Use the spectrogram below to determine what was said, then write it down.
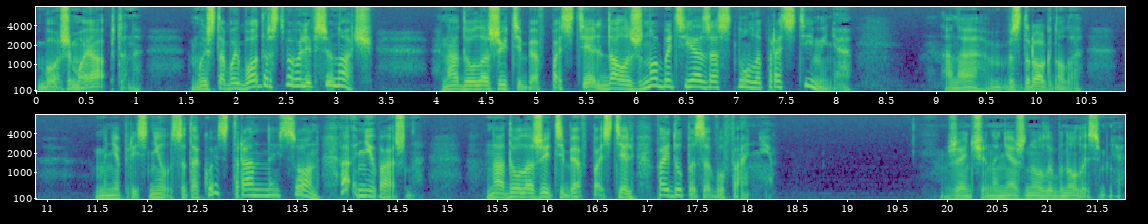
«Боже мой, Аптон, мы с тобой бодрствовали всю ночь. Надо уложить тебя в постель. Должно быть, я заснула, прости меня». Она вздрогнула. Мне приснился такой странный сон. А, неважно. Надо уложить тебя в постель. Пойду позову Фанни. Женщина нежно улыбнулась мне.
